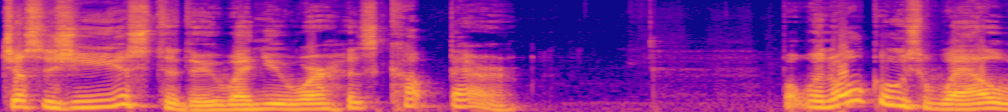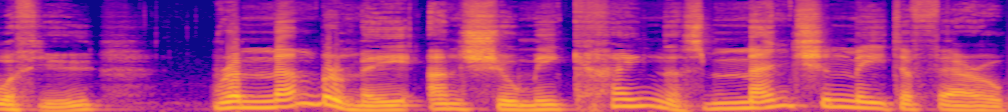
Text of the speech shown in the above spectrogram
just as you used to do when you were his cupbearer. But when all goes well with you, remember me and show me kindness. Mention me to Pharaoh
